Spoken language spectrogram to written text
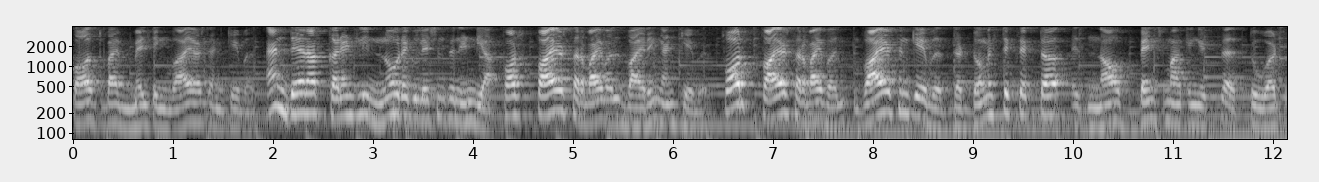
caused by melting wires and cables and there are currently no regulations in India for fire survival wiring and cables. For fire survival wires and cables, the domestic sector is now benchmarking itself towards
